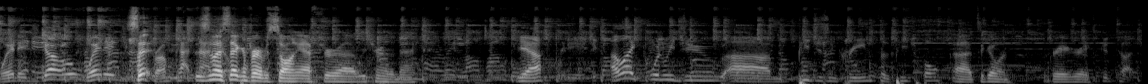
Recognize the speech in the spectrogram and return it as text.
Where did you come from? Where did you go? Where did you Se- come from? this is my second favorite song after uh, Return of the Mack. Yeah. I like when we do um, peaches and cream for the Peach Bowl. Uh, it's a good one. Agree, agree. It's a good touch.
